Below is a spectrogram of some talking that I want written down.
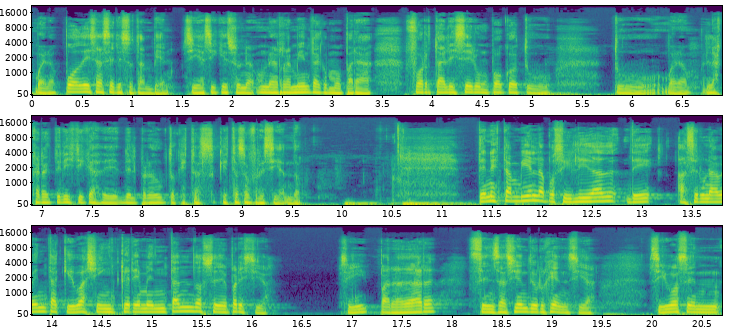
Bueno, podés hacer eso también, ¿sí? Así que es una, una herramienta como para fortalecer un poco tu, bueno, las características del producto que estás, que estás ofreciendo. tenés también la posibilidad de hacer una venta que vaya incrementándose de precio, ¿sí? Para dar sensación de urgencia. Si vos en...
